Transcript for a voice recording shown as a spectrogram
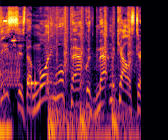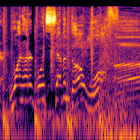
This is the Morning Wolf Pack with Matt McAllister. 100.7 The Wolf. Oh,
